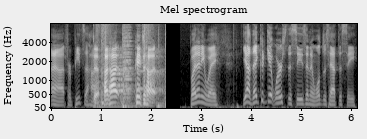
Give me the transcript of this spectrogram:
uh, for Pizza Hut. Hut Hut, Pizza Hut. But anyway, yeah, they could get worse this season, and we'll just have to see.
